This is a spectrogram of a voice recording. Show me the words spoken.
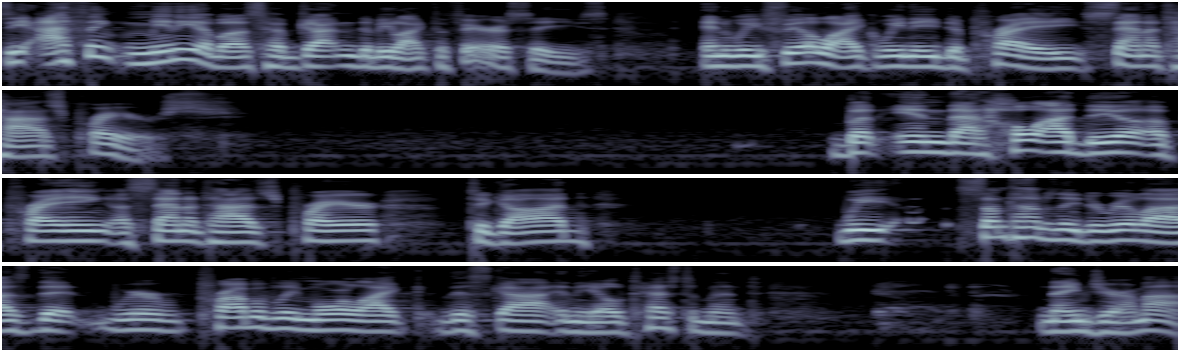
See, I think many of us have gotten to be like the Pharisees, and we feel like we need to pray sanitized prayers. But in that whole idea of praying a sanitized prayer to God, we sometimes need to realize that we're probably more like this guy in the Old Testament named Jeremiah.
